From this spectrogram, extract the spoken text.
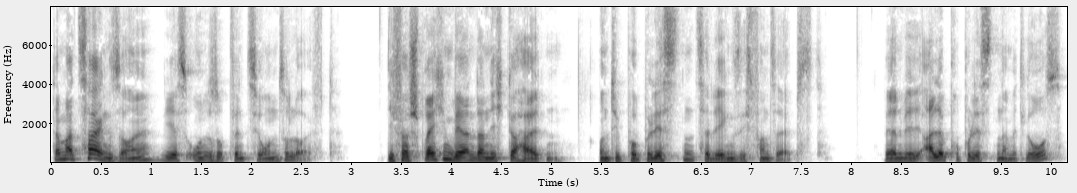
dann mal zeigen sollen, wie es ohne Subventionen so läuft. Die Versprechen werden dann nicht gehalten und die Populisten zerlegen sich von selbst. Werden wir alle Populisten damit los?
